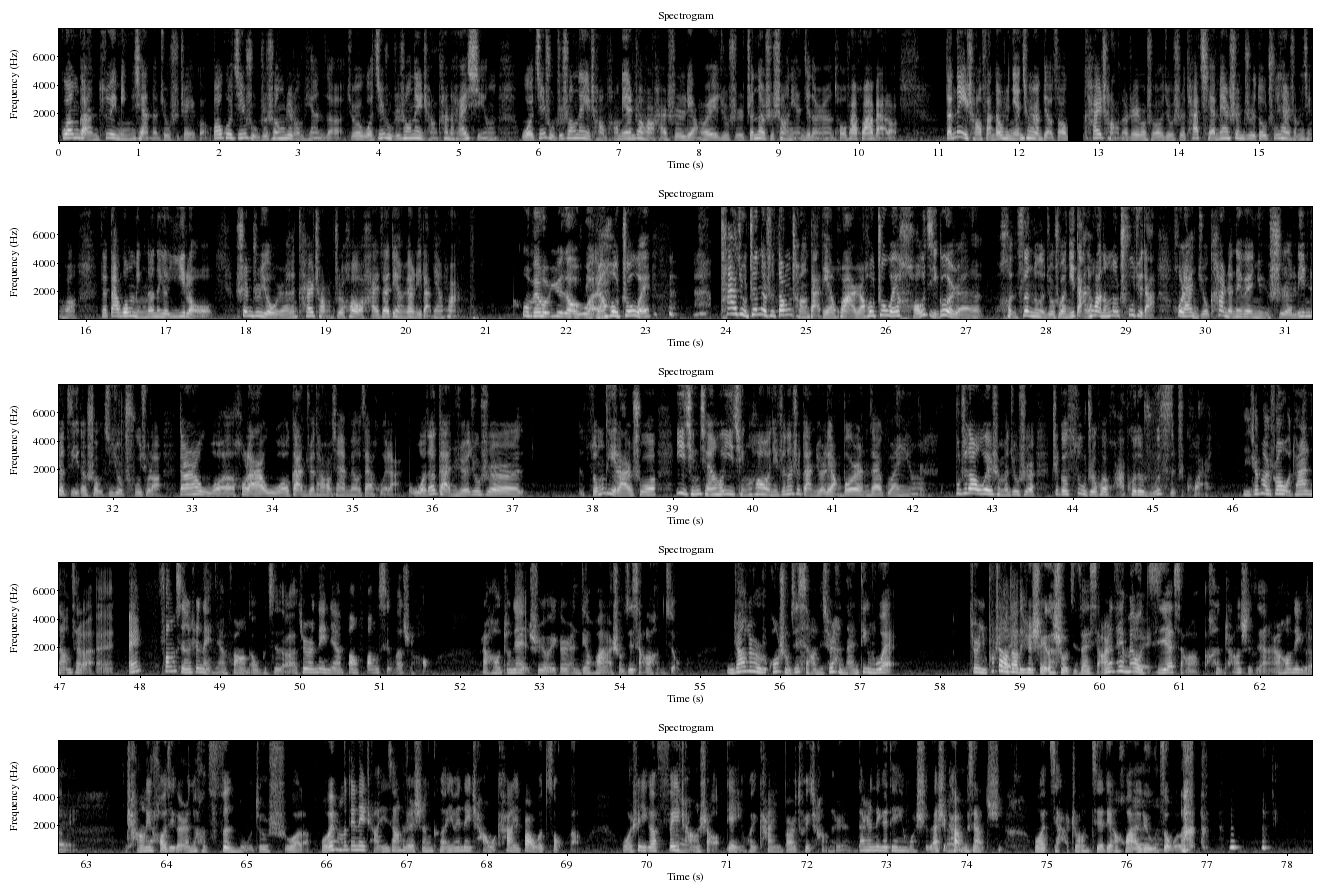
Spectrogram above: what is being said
观感最明显的就是这个，包括《金属之声》这种片子，就是我《金属之声》那场看的还行，我《金属之声》那一场旁边正好还是两位就是真的是上年纪的人，头发花白了，但那一场反倒是年轻人比较糟。开场的这个时候，就是他前面甚至都出现什么情况？在大光明的那个一楼，甚至有人开场之后还在电影院里打电话。我没有遇到过。然后周围，他就真的是当场打电话，然后周围好几个人很愤怒的就说：“你打电话能不能出去打？”后来你就看着那位女士拎着自己的手机就出去了。当然，我后来我感觉她好像也没有再回来。我的感觉就是，总体来说，疫情前和疫情后，你真的是感觉两拨人在观影。不知道为什么，就是这个素质会滑坡的如此之快。你这么说，我突然想起来，哎，方形是哪年放的？我不记得了。就是那年放方形的时候，然后中间也是有一个人电话手机响了很久。你知道，就是光手机响，你其实很难定位，就是你不知道到底是谁的手机在响，而且他也没有接，响了很长时间。然后那个厂里好几个人就很愤怒，就说了：“我为什么对那场印象特别深刻？因为那场我看了一半，我走了。”我是一个非常少电影会看一半退场的人，但是那个电影我实在是看不。下去，我假装接电话溜走了。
